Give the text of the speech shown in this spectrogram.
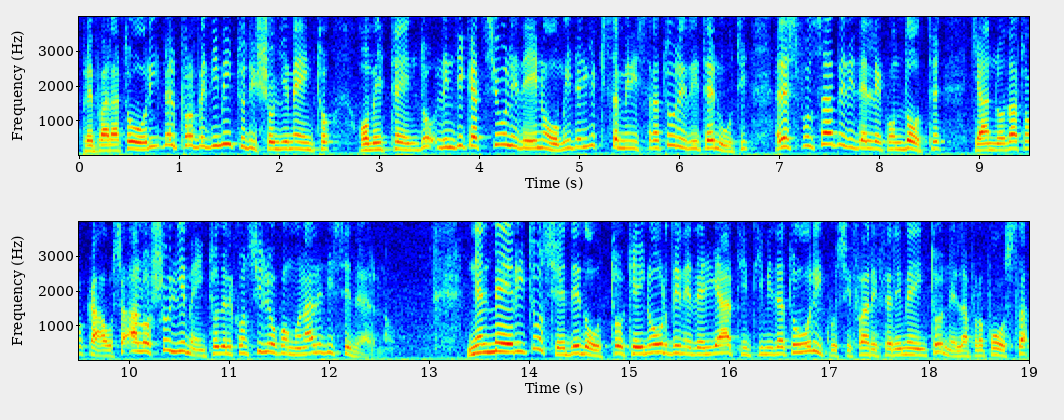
preparatori del provvedimento di scioglimento, omettendo l'indicazione dei nomi degli ex amministratori ritenuti responsabili delle condotte che hanno dato causa allo scioglimento del Consiglio Comunale di Siderno. Nel merito si è dedotto che in ordine degli atti intimidatori cui si fa riferimento nella proposta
